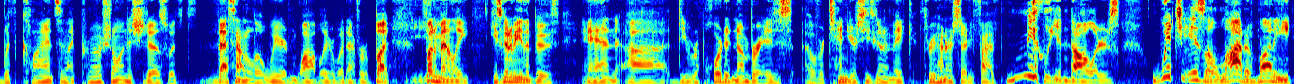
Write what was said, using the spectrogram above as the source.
with clients and like promotional initiatives. Which that sounded a little weird and wobbly or whatever, but fundamentally he's going to be in the booth. And uh, the reported number is over ten years he's going to make three hundred seventy-five million dollars, which is a lot of money.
